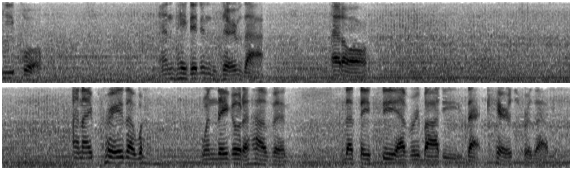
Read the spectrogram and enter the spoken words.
people, and they didn't deserve that at all. And I pray that when, when they go to heaven, that they see everybody that cares for them.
